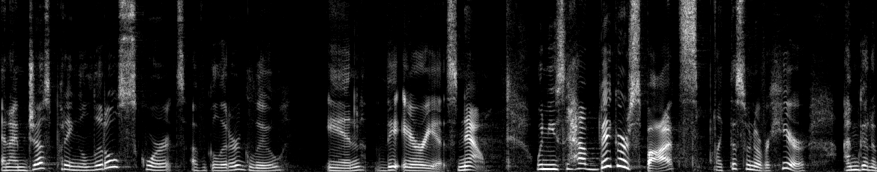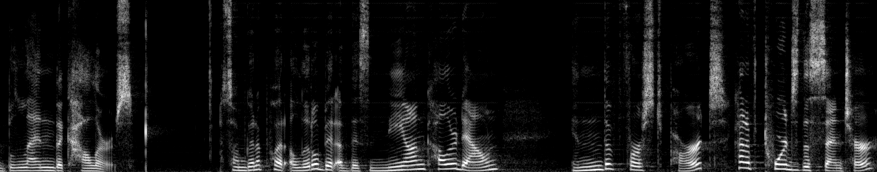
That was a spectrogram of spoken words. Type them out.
and I'm just putting little squirts of glitter glue in the areas. Now, when you have bigger spots, like this one over here, I'm gonna blend the colors. So I'm gonna put a little bit of this neon color down in the first part, kind of towards the center,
